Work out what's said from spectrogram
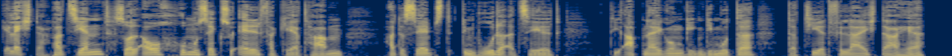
Gelächter. Patient soll auch homosexuell verkehrt haben, hat es selbst dem Bruder erzählt. Die Abneigung gegen die Mutter datiert vielleicht daher,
